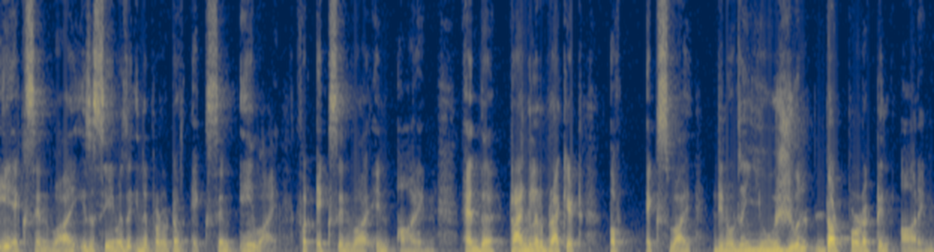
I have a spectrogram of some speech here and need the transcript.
Ax and y is the same as the inner product of x and ay for x and y in Rn and the triangular bracket of xy denotes the usual dot product in Rn.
